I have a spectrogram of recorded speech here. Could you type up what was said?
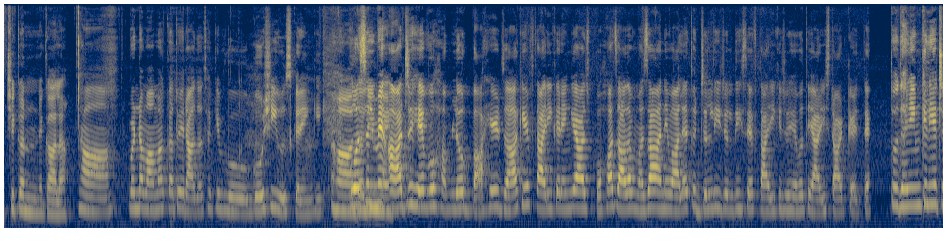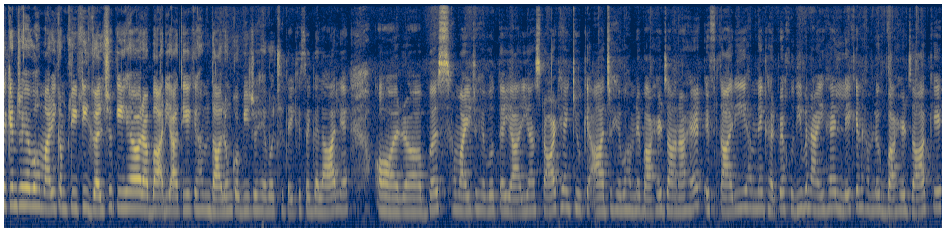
चिकन निकाला। हाँ वरना मामा का तो इरादा था कि वो गोशी यूज़ करेंगी। हाँ, वो असल में आज है वो हम लोग बाहर जाके इफ्तारी करेंगे। आज बहुत ज़्यादा मज़ा आने वाला है तो जल्दी जल्दी से इफ्तारी की जो है वो तैयारी स्टार्ट करते हैं। तो धरीम के लिए चिकन जो है वो हमारी कम्प्लीटली गल चुकी है और अब बारी आती है कि हम दालों को भी जो है वो अच्छे तरीके से गला लें। और बस हमारी जो है वो तैयारियाँ स्टार्ट हैं क्योंकि आज जो है वो हमने बाहर जाना है। इफ़ारी हमने घर पे ख़ुद ही बनाई है लेकिन हम लोग बाहर जा के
